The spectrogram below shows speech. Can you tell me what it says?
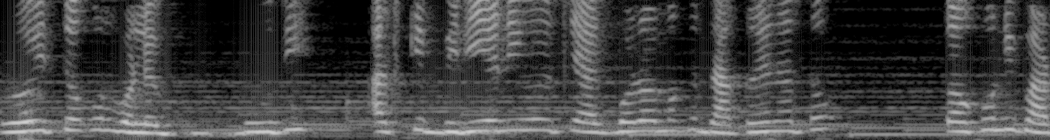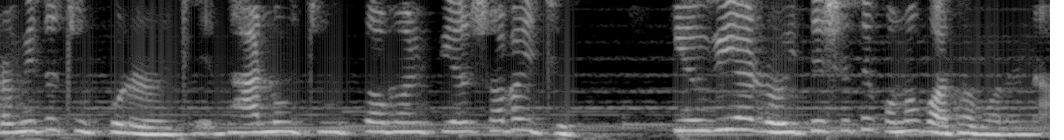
রোহিত তখন বলে, বৌদি, আজকে বিরিয়ানি হয়েছে, একবারও আমাকে ডাকলে না তো? তখনই পারমিতা চুপ করে রয়েছে। ধানু, চুপ, তমাল, পিয়াল সবাই চুপ। কেউই আর রোহিতের সাথে কোনো কথা বলে না।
